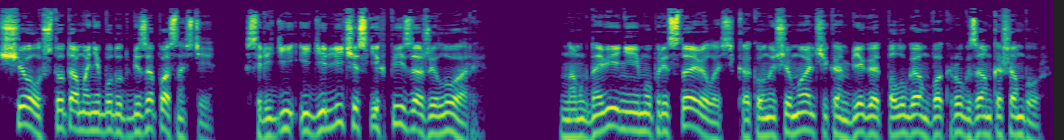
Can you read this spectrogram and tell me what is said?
Щел, что там они будут в безопасности, среди идиллических пейзажей Луары. На мгновение ему представилось, как он еще мальчиком бегает по лугам вокруг замка Шамбур,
